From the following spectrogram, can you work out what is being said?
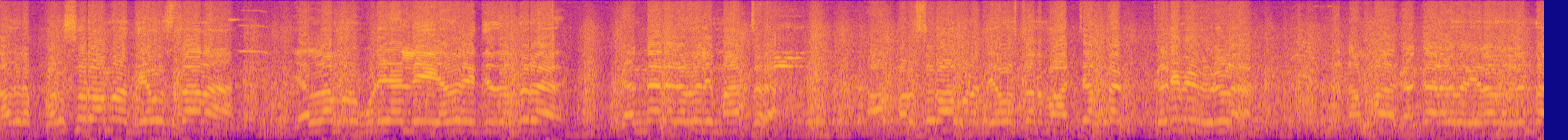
ಆದ್ರೆ ಪರಶುರಾಮ ದೇವಸ್ಥಾನ ಯಲ್ಲಮ್ಮನ ಗುಡಿಯಲ್ಲಿ ಎದುರು ಇದ್ದಿದಂದ್ರೆ ಗಂಗಾನಗರದಲ್ಲಿ ಮಾತ್ರ. ಆ ಪರಶುರಾಮನ ದೇವಸ್ಥಾನ ಅತ್ಯಂತ ಕಡಿಮೆ ವಿರಳ. ನಮ್ಮ ಗಂಗಾನಗರದಲ್ಲಿ ಇರೋದ್ರಿಂದ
